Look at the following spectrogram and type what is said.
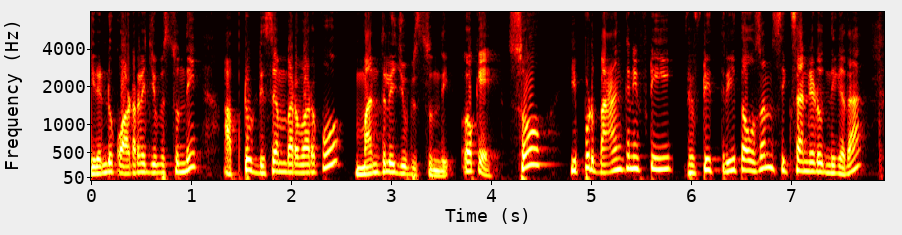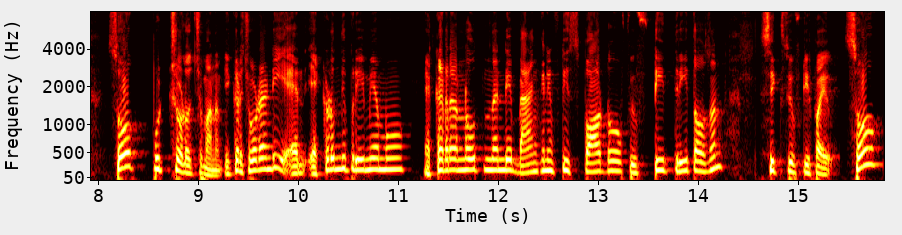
ఈ రెండు క్వార్టర్లు చూపిస్తుంది. అప్ టు డిసెంబర్ వరకు మంత్లీ చూపిస్తుంది. ఓకే. సో ఇప్పుడు bank Nifty fifty three thousand six hundred ఉంది కదా. సో పుట్ చూడొచ్చు మనం. ఇక్కడ చూడండి ఎక్కడ ఎక్కడుంది ప్రీమియము? ఎక్కడ రన్ అవుతుందండి? Bank Nifty spot fifty three thousand six fifty five. So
